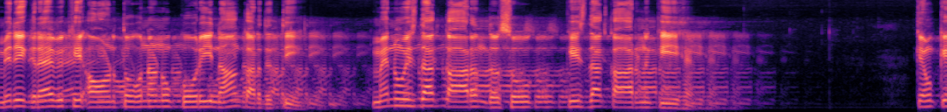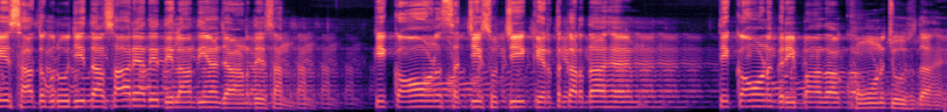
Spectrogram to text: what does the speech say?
ਮੇਰੇ ਗ੍ਰਹਿ ਵਿਖੇ ਆਉਣ ਤੋਂ ਉਹਨਾਂ ਨੂੰ ਕੋਰੀ ਨਾ ਕਰ ਦਿੱਤੀ। ਮੈਨੂੰ ਇਸ ਦਾ ਕਾਰਨ ਦੱਸੋ ਕਿ ਇਸ ਦਾ ਕਾਰਨ ਕੀ ਹੈ? ਕਿਉਂਕਿ ਸਤਿਗੁਰੂ ਜੀ ਤਾਂ ਸਾਰਿਆਂ ਦੇ ਦਿਲਾਂ ਦੀਆਂ ਜਾਣਦੇ ਸਨ ਕਿ ਕੌਣ ਸੱਚੀ ਸੁੱਚੀ ਕਿਰਤ ਕਰਦਾ ਹੈ ਤੇ ਕੌਣ ਗਰੀਬਾਂ ਦਾ ਖੂਨ ਚੂਸਦਾ ਹੈ।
